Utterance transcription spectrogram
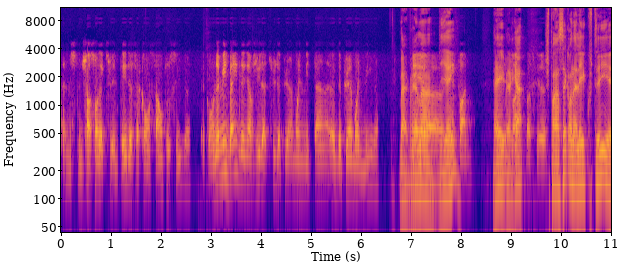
c'est une chanson d'actualité, de circonstance aussi. On a mis bien de l'énergie là-dessus depuis un mois et demi de temps, euh, depuis un mois et demi. Là. Ben, vraiment euh, bien. Fun. Hey, ben regarde, je pensais qu'on allait écouter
